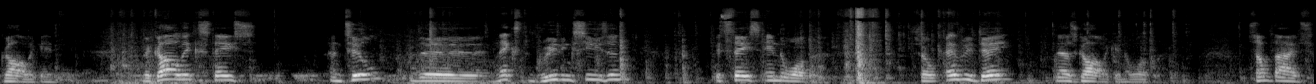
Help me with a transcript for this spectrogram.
garlic in. The garlic stays until the next breeding season, it stays in the water. So every day there's garlic in the water. Sometimes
